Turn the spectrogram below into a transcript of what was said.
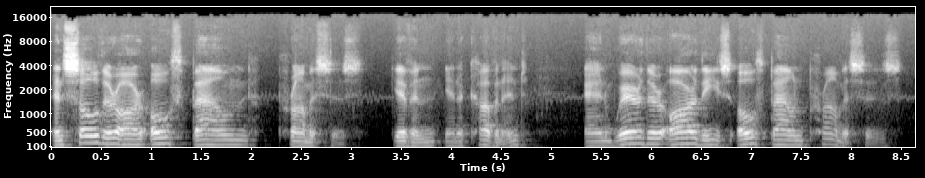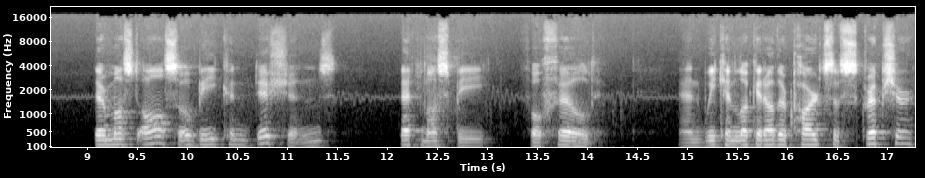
And so there are oath bound promises given in a covenant, and where there are these oath bound promises, there must also be conditions that must be fulfilled. And we can look at other parts of Scripture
